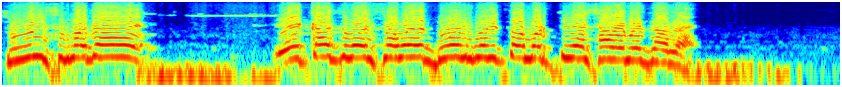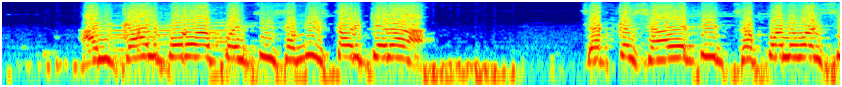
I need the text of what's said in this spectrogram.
चोवीसमध्ये एकाच वर्षामध्ये दोन मुलीचा मृत्यू या शाळेमध्ये झालाय. आणि काल परवा पंचवीस सव्वीस तारखेला चक्क शाळेतील छप्पन वर्ष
